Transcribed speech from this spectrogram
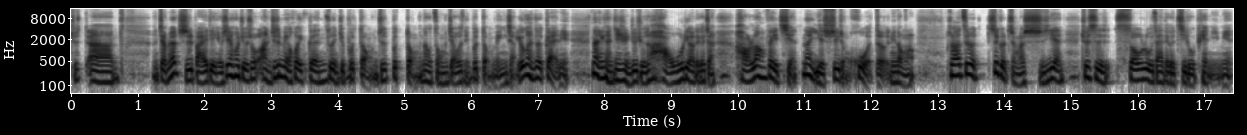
就啊。讲比较直白一点，有些人会觉得说啊，你就是没有慧根，所以你就不懂，你就是不懂那种宗教，或者你不懂冥想，有可能这个概念，那你可能进去你就觉得好无聊的一个展，好浪费钱，那也是一种获得，你懂吗？所以它这个这个整个实验就是收录在这个纪录片里面。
